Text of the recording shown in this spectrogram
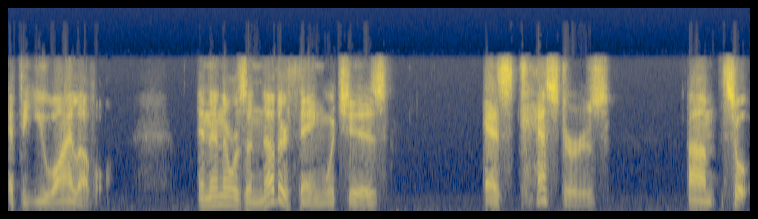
at the UI level. And then there was another thing, which is as testers, um, so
